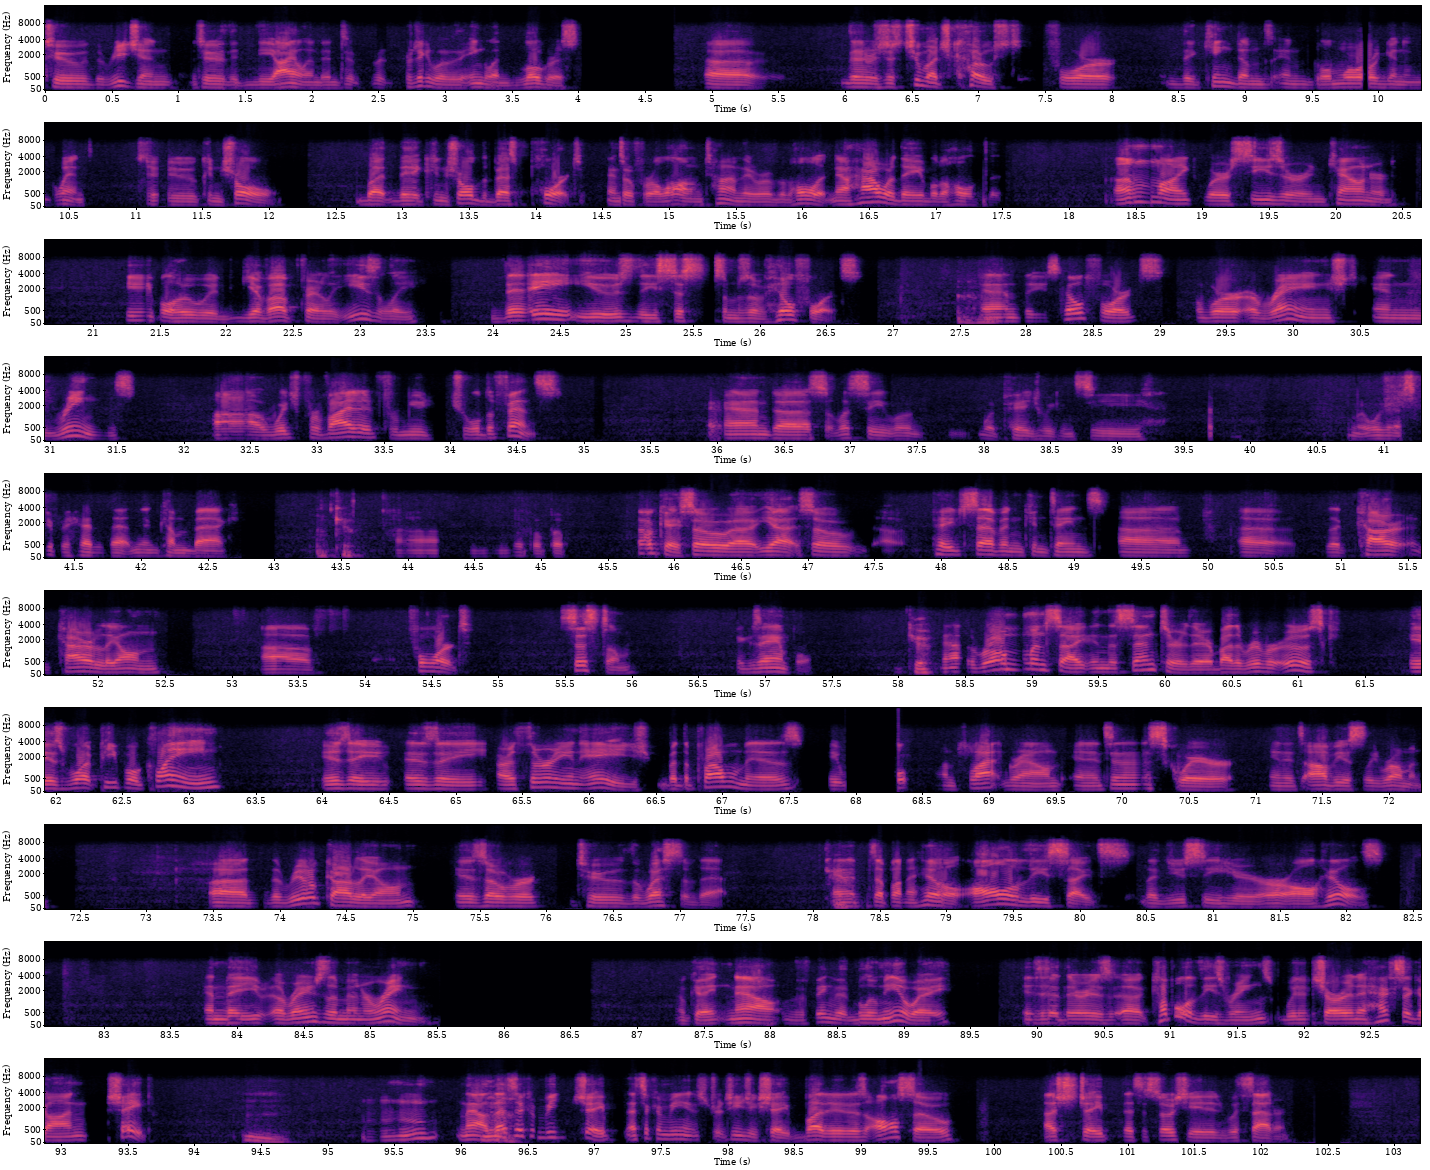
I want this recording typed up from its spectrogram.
to the region, to the, the island, and to particularly England, Logres. Uh, there's just too much coast for the kingdoms in Glamorgan and Gwent to control. But they controlled the best port, and so for a long time they were able to hold it. Now, how were they able to hold it? Unlike where Caesar encountered people who would give up fairly easily, they used these systems of hill forts. And these hill forts were arranged in rings, uh, which provided for mutual defense. And uh, so let's see what, what page we can see. We're going to skip ahead of that and then come back. okay. Uh. Okay, so uh, yeah, so uh, page seven contains uh, uh, the Car Caerleon uh, fort system example. Okay. Now, the Roman site in the center there by the River Usk is what people claim is a is a Arthurian age, but the problem is it was built on flat ground and it's in a square and it's obviously Roman. Uh, the real Caerleon is over to the west of that, and it's up on a hill. All of these sites that you see here are all hills, and they arrange them in a ring. Okay, now the thing that blew me away is that there is a couple of these rings which are in a hexagon shape. Hmm. hmm Now Yeah. that's a convenient shape. That's a convenient strategic shape, but it is also a shape that's associated with Saturn.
